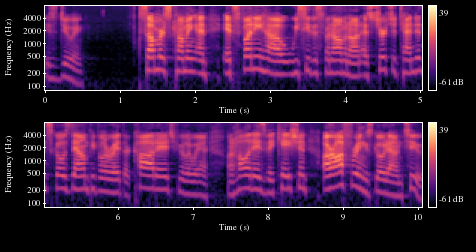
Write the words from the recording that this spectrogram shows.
is doing. Summer's coming, and it's funny how we see this phenomenon. As church attendance goes down, people are away at their cottage, people are away on, on holidays, vacation, our offerings go down too.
